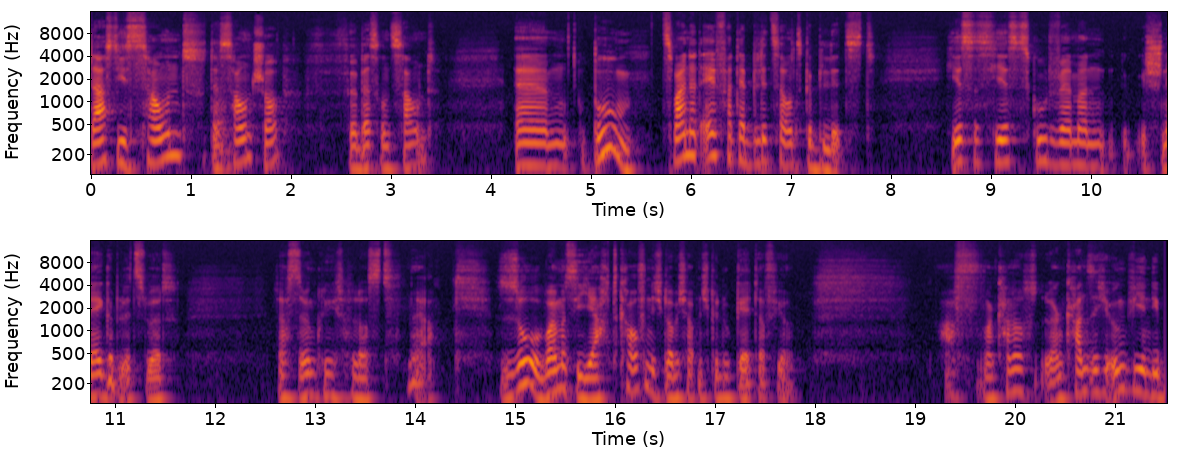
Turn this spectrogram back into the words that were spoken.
Da ist die Sound, der Soundshop für besseren Sound. Ähm, boom. 211 hat der Blitzer uns geblitzt. Hier ist es, hier ist es gut, wenn man schnell geblitzt wird. Das ist irgendwie lost. Naja. So, wollen wir uns die Yacht kaufen? Ich glaube, ich habe nicht genug Geld dafür. Ach, man kann auch, man kann sich irgendwie in die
